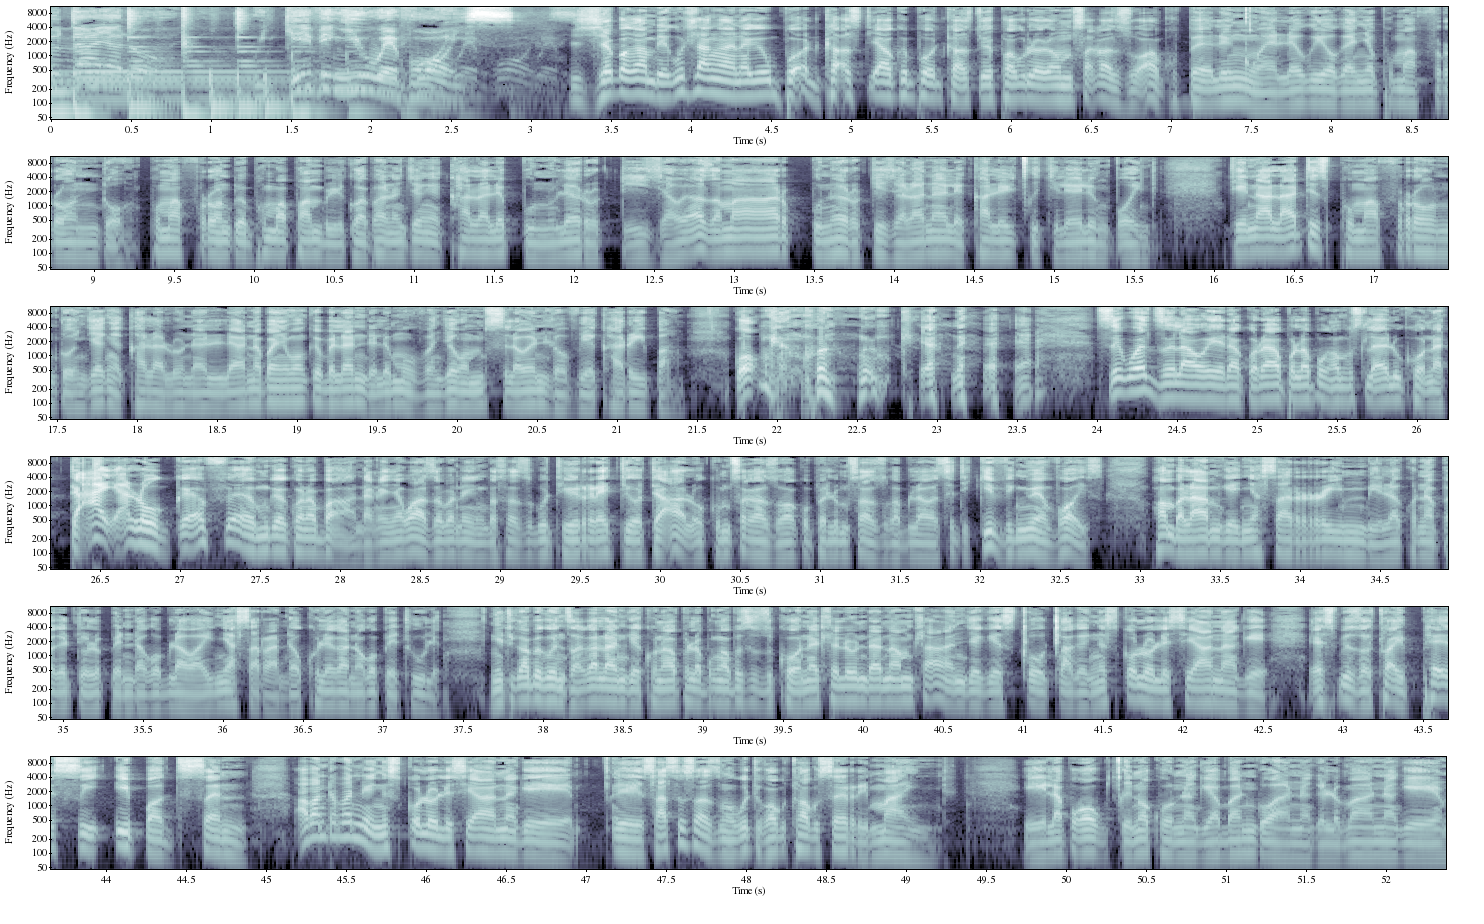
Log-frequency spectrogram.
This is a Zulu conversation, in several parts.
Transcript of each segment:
we giving you a voice Jeba kambe kuhlangana ke upodcast yakho ipodcast ephakulo lomsakazo wakho. Phela ingcwele kuyo kanye phuma fronto phuma fronto ephuma phambili kwaphana njengekhala lebhunu lerodija uyazi amabhunu erodija lana lekhala elicijile elingipoint thina lathi siphuma fronto njengekhala lona lana. Abanye bonke belandele emuva njengomsila wendlovu yekhariba. Konke khona kuyana sikwenzela wena khonapho lapho ngabe usilayela ukhona dialogue FM ke khona bana. Ngiyakwazi abaningi basazi ukuthi radio dialogue umsakazo wakho phela umsakazo kabulawa sithi giving you a voice uhamba lami ke nyasarimbi la khonapha ke edolobheni lakobulawa inyasaranda ukhulekana kobhethule ngithi ngabe kwenzakalani ke khonapho lapho ngabe sizikhona ehlelweni lanamhlanje ke sixoxa ke ngesikolo lesiyana ke esibizwa kuthiwa iPercy Ibbotson. Abantu abaningi isikolo lesiyana ke eh, sasisazi ngokuthi kwakuthiwa kuse remind eh lapho kwakugcinwa khona ke abantwana ke labana ke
